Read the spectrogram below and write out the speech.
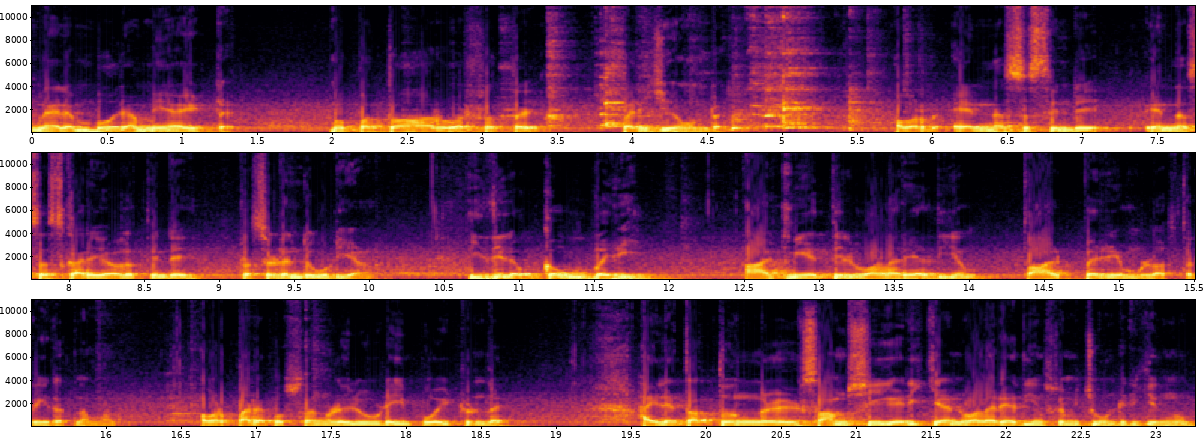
നിലമ്പൂരമ്മയായിട്ട് മുപ്പത്താറ് വർഷത്തെ പരിചയമുണ്ട്. അവർ എൻ എസ് എസിന്റെ എൻ എസ് എസ് കരയോഗത്തിന്റെ പ്രസിഡന്റ് കൂടിയാണ്. ഇതിലൊക്കെ ഉപരി ആത്മീയത്തിൽ വളരെയധികം താല്പര്യമുള്ള സ്ത്രീരത്നമാണ്. അവർ പല പുസ്തകങ്ങളിലൂടെയും പോയിട്ടുണ്ട്. അതിലെ തത്വങ്ങൾ സംശീകരിക്കാൻ വളരെയധികം ശ്രമിച്ചുകൊണ്ടിരിക്കുന്നു.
